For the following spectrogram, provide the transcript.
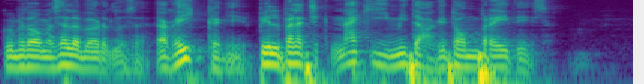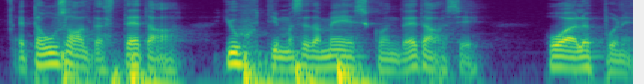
Kui me toome selle võrdluse, aga ikkagi, Bill Belichik nägi midagi Tom Brady's. et ta usaldas teda juhtima seda meeskonda edasi hooaja lõpuni.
